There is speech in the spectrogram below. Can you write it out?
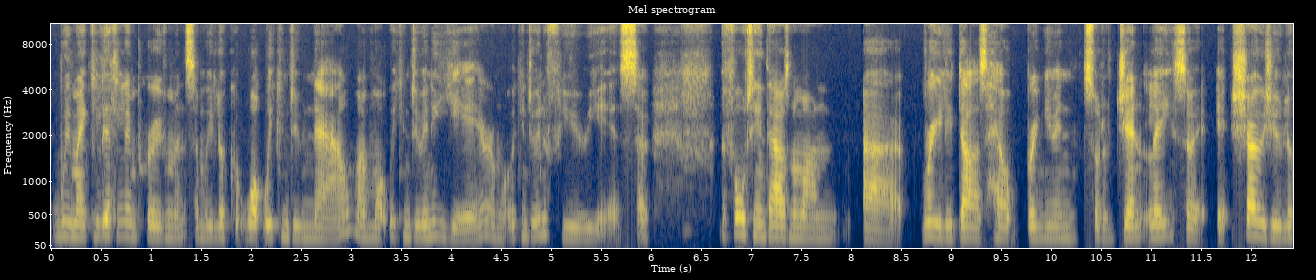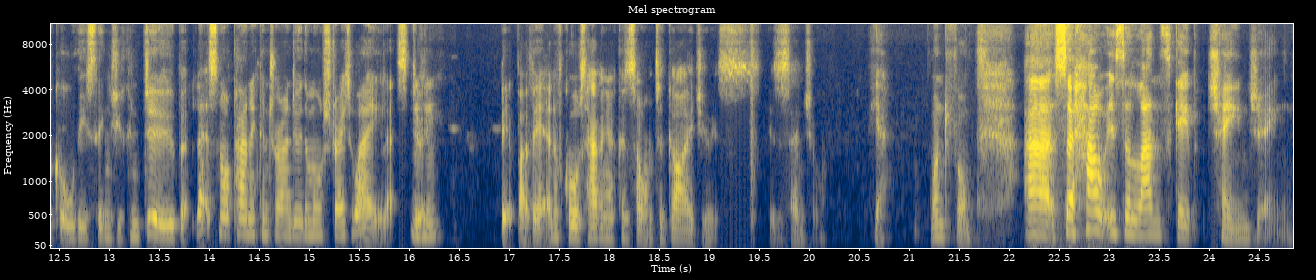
we make little improvements and we look at what we can do now and what we can do in a year and what we can do in a few years. So the 14,001 uh, really does help bring you in sort of gently. So it, it shows you, look at all these things you can do, but let's not panic and try and do them all straight away. Let's do it bit by bit. And of course, having a consultant to guide you is, is essential. Wonderful. Uh, so, how is the landscape changing?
